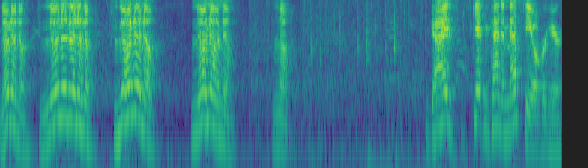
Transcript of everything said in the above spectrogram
No, no, no. No, no, no, no, no. No, no, no. No, no, no. No. Guys, it's getting kind of messy over here.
